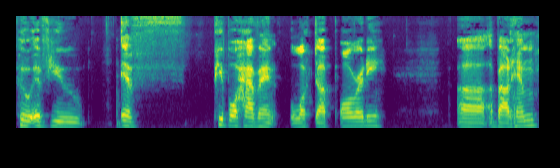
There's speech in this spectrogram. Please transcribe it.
who, if you, if people haven't looked up already uh, about him,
